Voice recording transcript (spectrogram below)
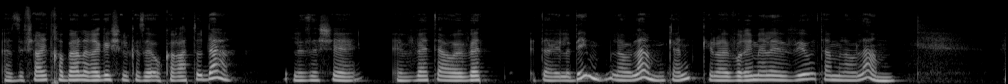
אז אפשר להתחבר לרגע של כזה הוקרת תודה, לזה שהבאת או הבאת את הילדים לעולם, כן? כאילו האיברים האלה הביאו אותם לעולם. Um,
